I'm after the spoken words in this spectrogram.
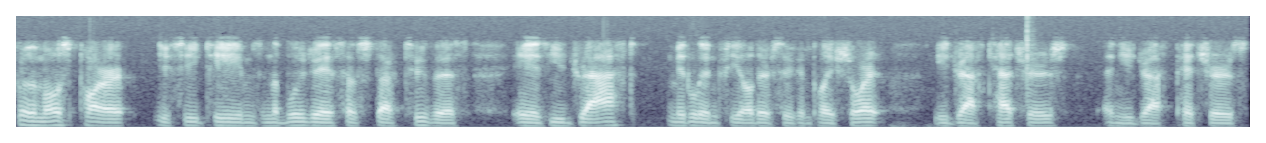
for the most part, you see teams, and the Blue Jays have stuck to this, is you draft middle infielders who can play short – you draft catchers and you draft pitchers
